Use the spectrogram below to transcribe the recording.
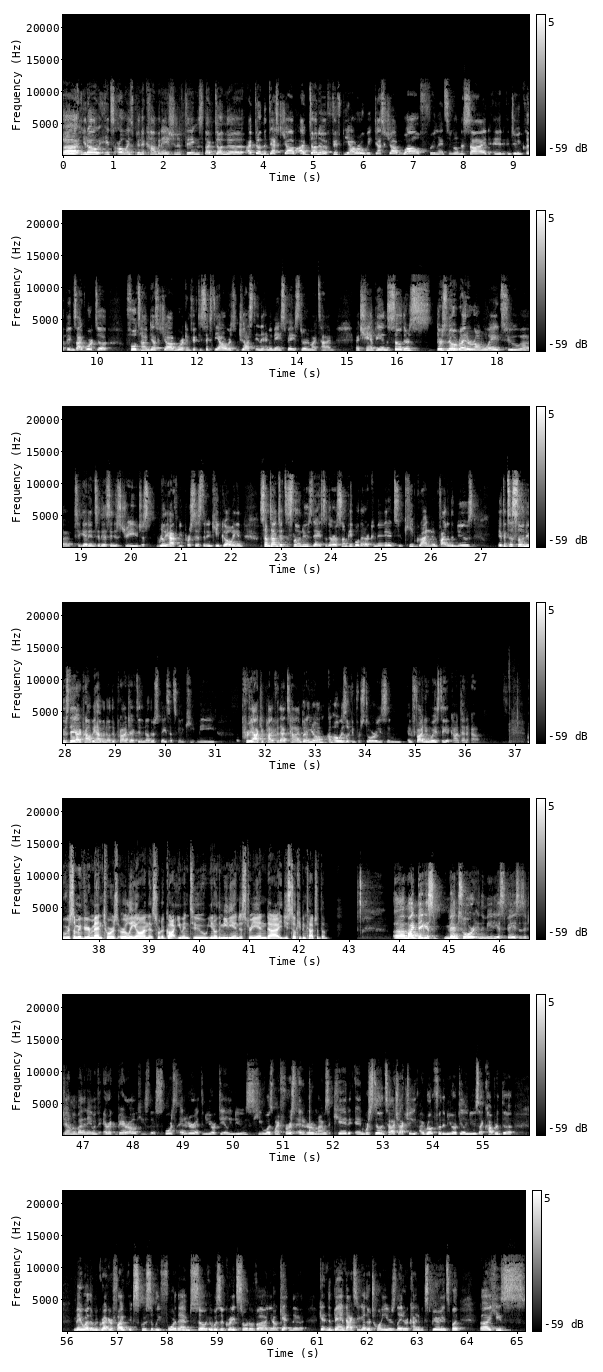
Uh, you know, it's always been a combination of things. I've done the I've done the desk job. I've done a 50 hour a week desk job while freelancing on the side and, and doing clippings. I've worked a full-time desk job working 50 60 hours just in the mma space during my time at champions. So there's there's no right or wrong way to uh, to get into this industry. You just really have to be persistent and keep going. And sometimes it's a slow news day. So there are some people that are committed to keep grinding and finding the news. If it's a slow news day i probably have another project in another space that's going to keep me preoccupied for that time. But you know i'm, I'm always looking for stories and, and finding ways to get content out who are some of your mentors early on that sort of got you into you know the media industry and uh, you still keep in touch with them uh, my biggest mentor in the media space is a gentleman by the name of Eric Barrow. He's the sports editor at the New York Daily News. He was my first editor when I was a kid, and we're still in touch. Actually, I wrote for the New York Daily News. I covered the Mayweather McGregor fight exclusively for them, so it was a great sort of uh, you know getting the getting the band back together 20 years later kind of experience. But uh, he's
